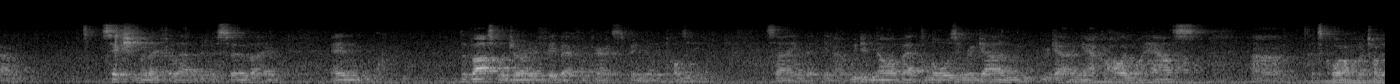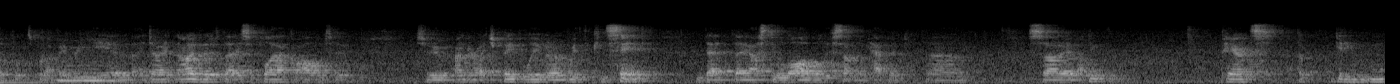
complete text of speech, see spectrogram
um, section where they fill out a bit of a survey, and the vast majority of feedback from parents has been really positive, saying that you know we didn't know about the laws in regarding regarding alcohol in my house. Um, that's quite often a topic that's put up every year. They don't know that if they supply alcohol to to underage people, even with consent, that they are still liable if something happened. Um, so I think parents are getting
